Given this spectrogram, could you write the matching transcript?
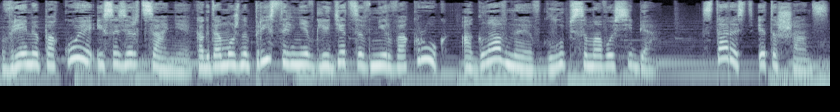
Время покоя и созерцания, когда можно пристальнее вглядеться в мир вокруг, а главное – вглубь самого себя. Старость – это шанс.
